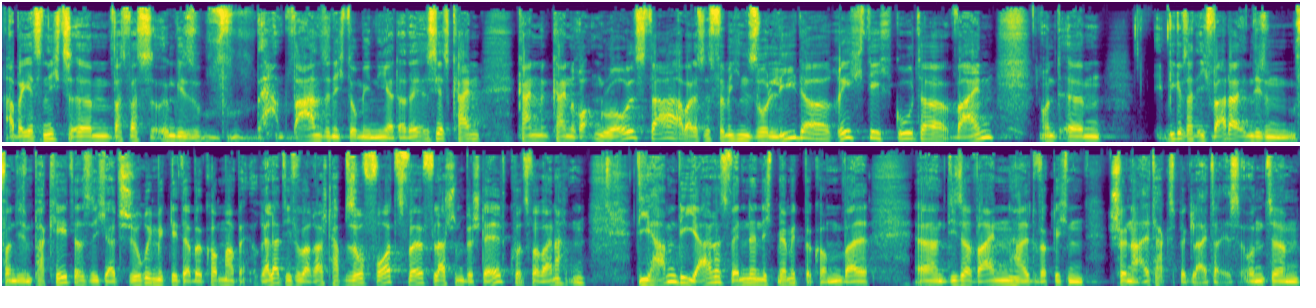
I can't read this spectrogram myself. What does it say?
aber jetzt nichts, ähm, was, was irgendwie so wahnsinnig dominiert. Also ist jetzt kein, kein, kein Rock'n'Roll-Star, aber das ist für mich ein solider, richtig guter Wein und ähm, wie gesagt, ich war da in diesem von diesem Paket, das ich als Jurymitglied da bekommen habe, relativ überrascht, habe sofort zwölf Flaschen bestellt, kurz vor Weihnachten. Die haben die Jahreswende nicht mehr mitbekommen, weil äh, dieser Wein halt wirklich ein schöner Alltagsbegleiter ist. Und ähm,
